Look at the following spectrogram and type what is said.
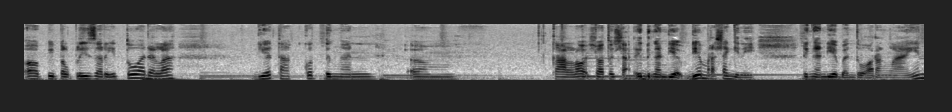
uh, people pleaser itu adalah dia takut dengan um, kalau suatu saat dengan dia dia merasa gini dengan dia bantu orang lain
